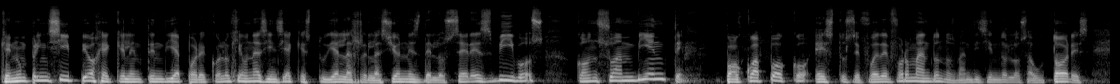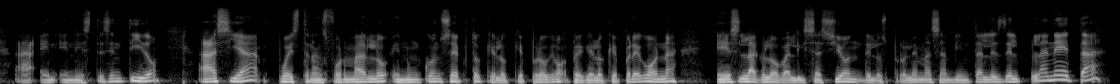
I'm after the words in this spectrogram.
Que en un principio Heckel entendía por ecología una ciencia que estudia las relaciones de los seres vivos con su ambiente poco a poco esto se fue deformando, nos van diciendo los autores ah, en, este sentido, hacia pues transformarlo en un concepto que lo que, que lo que pregona es la globalización de los problemas ambientales del planeta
